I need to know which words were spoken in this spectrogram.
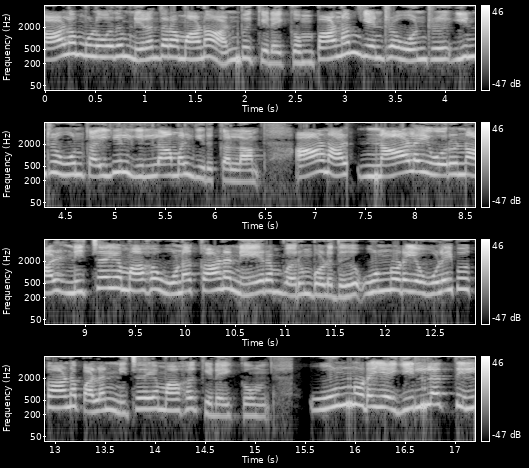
காலம் முழுவதும் நிரந்தரமான அன்பு கிடைக்கும். பணம் என்ற ஒன்று இன்று உன் கையில் இல்லாமல் இருக்கலாம். ஆனால் நாளை ஒரு நாள் நிச்சயமாக உனக்கான நேரம் வரும்பொழுது உன்னுடைய உழைப்புக்கான பலன் நிச்சயமாக கிடைக்கும். உன்னுடைய இல்லத்தில்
